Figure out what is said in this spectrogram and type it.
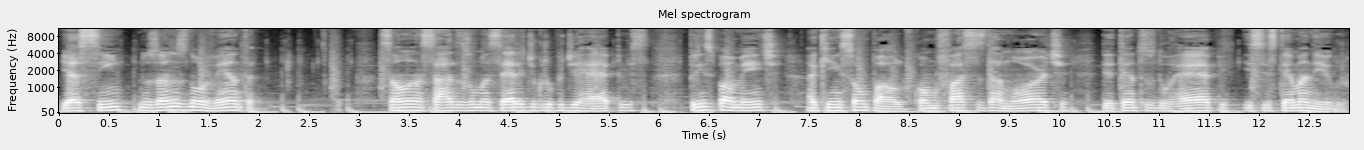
E assim, nos anos 90, são lançadas uma série de grupos de raps, principalmente aqui em São Paulo, como Faces da Morte, Detentos do Rap e Sistema Negro.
